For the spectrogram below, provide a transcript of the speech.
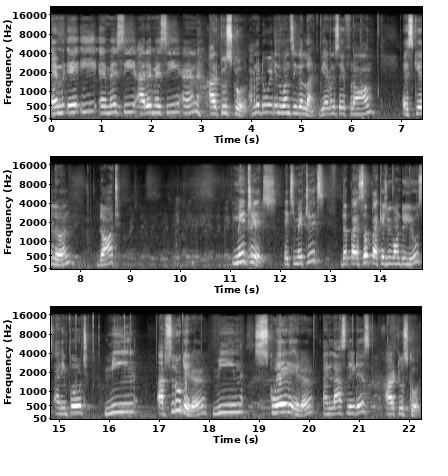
MAE, MSE, RMSE and R2 score. I'm going to do it in one single line. We are going to say from sklearn dot metrics. It's metrics the sub package we want to use and import mean absolute error, mean squared error, and lastly it is R2 score.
